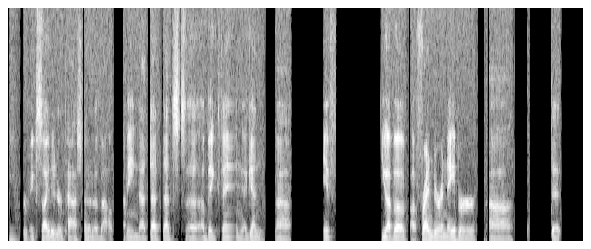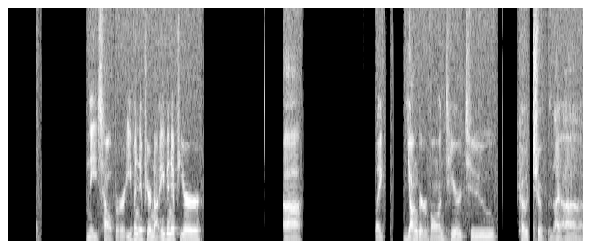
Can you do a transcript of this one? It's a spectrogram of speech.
you're excited or passionate about. I mean that that that's a, a big thing. Again, uh, if you have a, a friend or a neighbor uh, that needs help, or even if you're not, even if you're uh, like younger, volunteer to coach a, uh,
